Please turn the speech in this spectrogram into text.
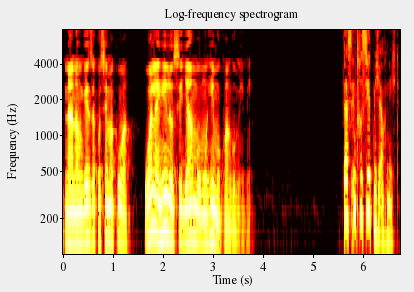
na anaongeza kusema kuwa wala hilo si jambo muhimu kwangu mimi. Das interessiert mich auch nicht.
